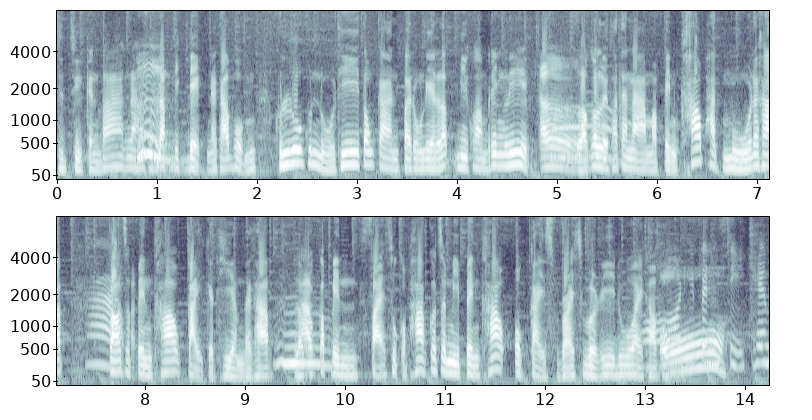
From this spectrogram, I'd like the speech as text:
จืดๆกันบ้างนะอืมสำหรับเด็กๆนะครับผมคุณลูกคุณหนูที่ต้องการไปโรงเรียนแล้วมีความเร่งรีบ เออ เราก็เลยพัฒนามาเป็นข้าวผัดหมูนะครับค่ะก็จะเป็นข้าวไก่กระเทียมนะครับอืมแล้วก็เป็นสายสุขภาพก็จะมีเป็นข้าวอกไก่ไรซ์เบอร์รี่ด้วยครับผอ๋อมที่เป็นสีเข้ม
